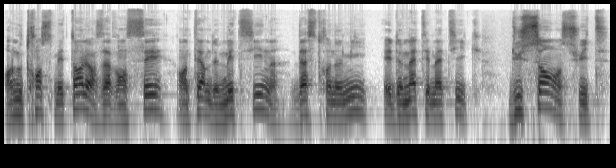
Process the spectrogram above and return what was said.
en nous transmettant leurs avancées en termes de médecine, d'astronomie et de mathématiques. Du sang ensuite,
